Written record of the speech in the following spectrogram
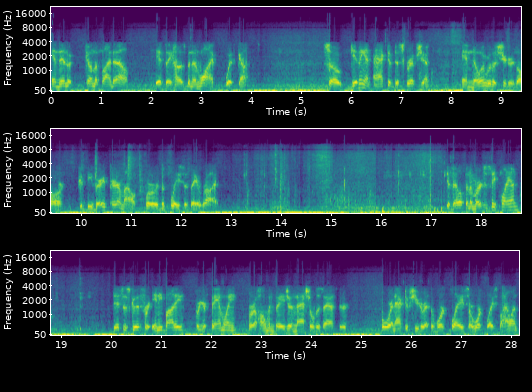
And then come to find out, it's a husband and wife with guns. So giving an active description and knowing where the shooters are could be very paramount for the police as they arrive. Develop an emergency plan. This is good for anybody, for your family, for a home invasion, natural disaster, for an active shooter at the workplace or workplace violence,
